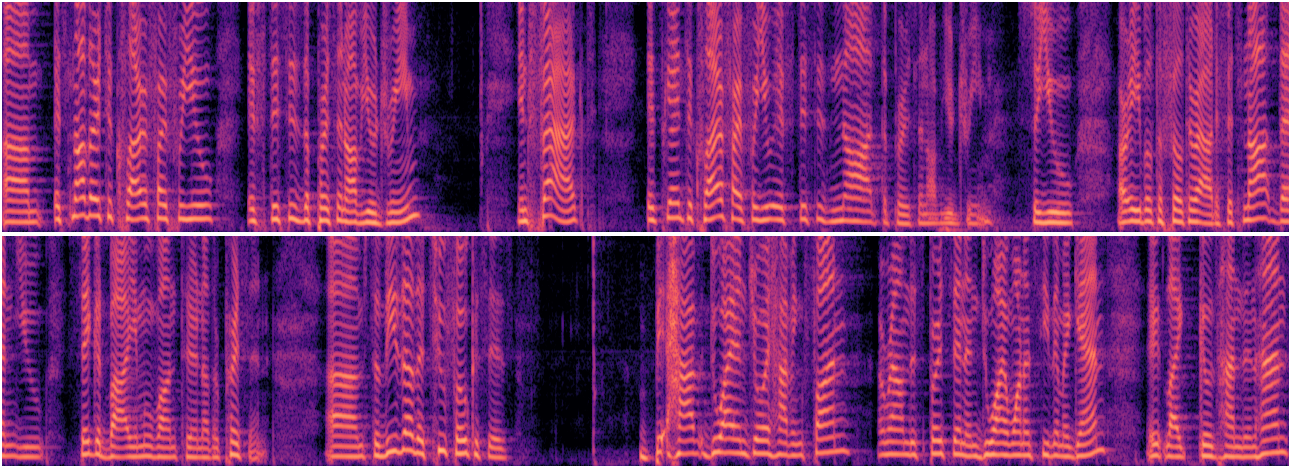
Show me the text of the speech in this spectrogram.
Um, it's not there to clarify for you if this is the person of your dream. In fact, it's going to clarify for you if this is not the person of your dream. So you are able to filter out. If it's not, then you say goodbye, you move on to another person. Um, so these are the two focuses. Be, have, do I enjoy having fun around this person and do I want to see them again? It like goes hand in hand.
